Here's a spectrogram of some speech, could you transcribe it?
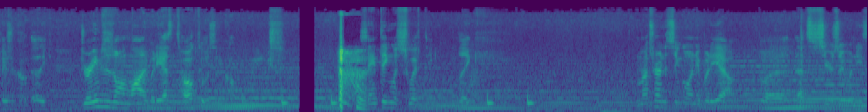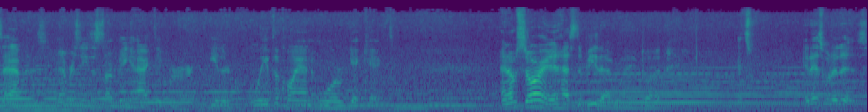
There's a, like Dreams is online, but he hasn't talked to us in a couple weeks. Same thing with Swifty. Like, I'm not trying to single anybody out, but that's seriously what needs to happen. Is members need to start being active, either leave the clan or get kicked. And I'm sorry it has to be that way, but it's it is what it is.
